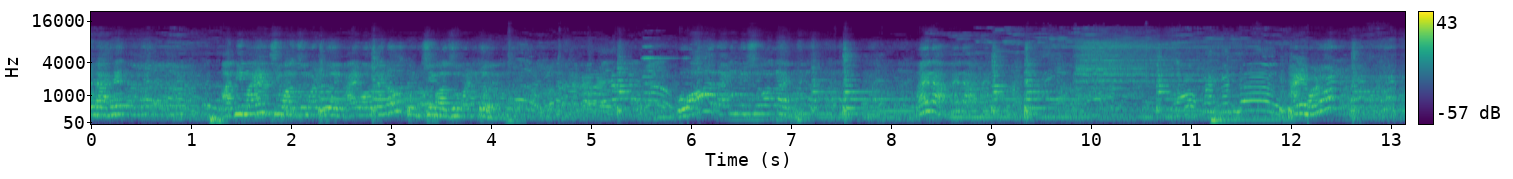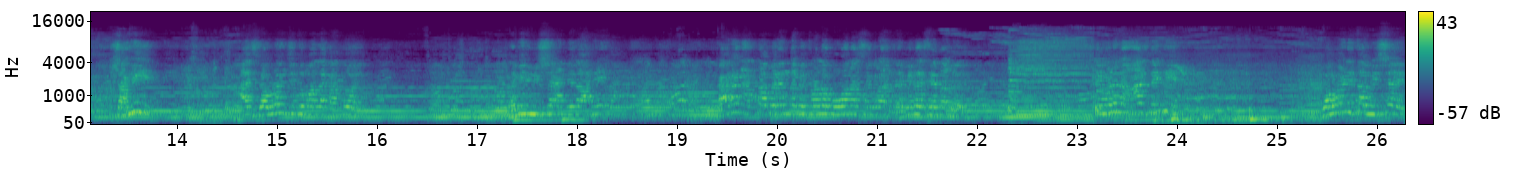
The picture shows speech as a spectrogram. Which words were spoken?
बसलेले आहेत आधी मायांची बाजू मांडतोय माय भावड्यानो तुमची बाजू मांडतोय. वाद आणि मिशिवात आहे. ना? आणि म्हणून शाहीद आज गवळणची तुम्हाला गातोय. नवीन विषय आणलेला आहे. कारण आतापर्यंत मित्रांनो गोवाना सगळा नवीनच येत आलोय. म्हणून आज देखील गवळणीचा विषय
